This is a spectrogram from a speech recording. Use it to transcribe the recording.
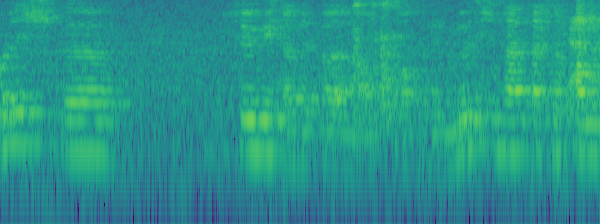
durch, äh, zügig, damit wir auch, auch in den gemütlichen Teil vielleicht noch kommen.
